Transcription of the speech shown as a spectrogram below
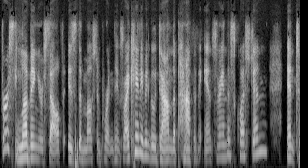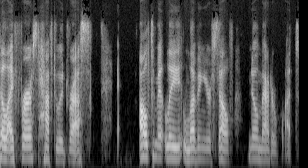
First loving yourself is the most important thing. So i can't even go down the path of answering this question until i first have to address ultimately loving yourself no matter what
